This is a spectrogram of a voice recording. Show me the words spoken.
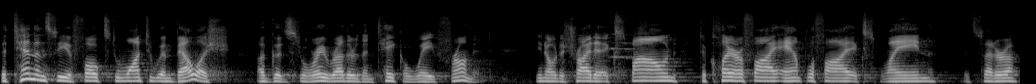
the tendency of folks to want to embellish a good story rather than take away from it. You know, to try to expound, to clarify, amplify, explain, etc.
